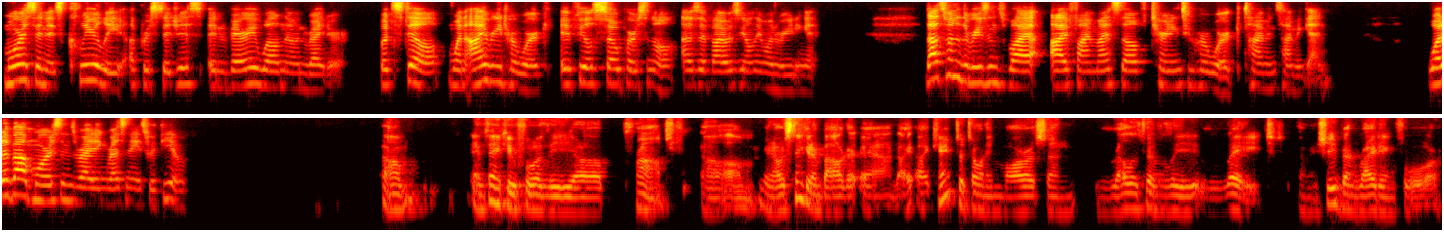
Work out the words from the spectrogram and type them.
Morrison is clearly a prestigious and very well known writer, but still, when I read her work, it feels so personal, as if I was the only one reading it. That's one of the reasons why I find myself turning to her work time and time again. What about Morrison's writing resonates with you? Um, and thank you for the uh, prompt. Um, you know, I was thinking about it, and I, I, came to Toni Morrison relatively late. I mean, she'd been writing for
